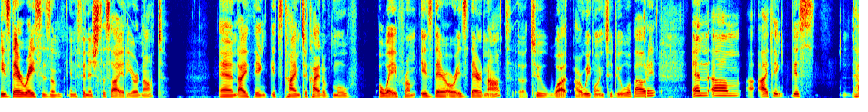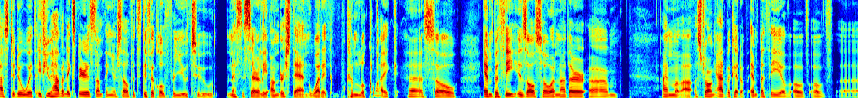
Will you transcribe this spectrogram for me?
Is there racism in Finnish society or not? And I think it's time to kind of move away from is there or is there not uh, to what are we going to do about it. And um, I I think this has to do with if you haven't experienced something yourself, it's difficult for you to necessarily understand what it can look like. Uh, so, empathy is also another. Um, I'm a, a strong advocate of empathy. Of of, of uh,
